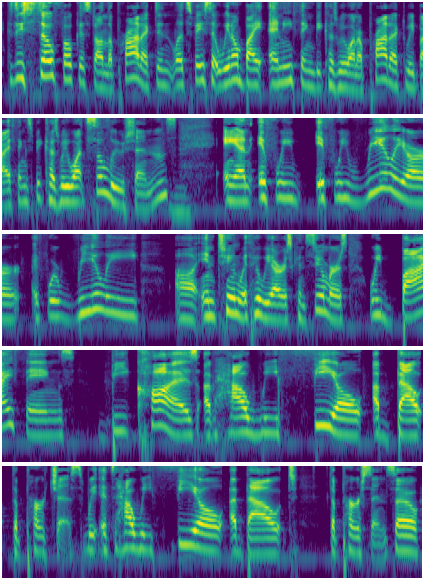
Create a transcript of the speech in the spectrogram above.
Because he's so focused on the product. And let's face it, we don't buy anything because we want a product. We buy things because we want solutions. Mm. And if we if we really are, if we're really uh, in tune with who we are as consumers, we buy things because of how we feel about the purchase. We, it's how we feel about the person. So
